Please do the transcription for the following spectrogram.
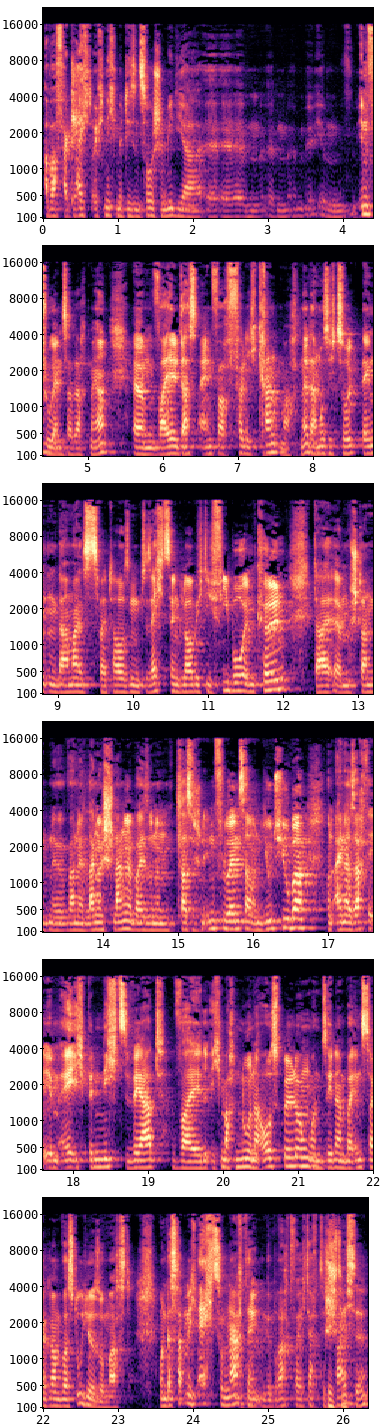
Aber vergleicht euch nicht mit diesen Social Media äh, ähm, ähm, ähm, Influencer, sagt man ja, ähm, weil das einfach völlig krank macht. Ne? Da muss ich zurückdenken, damals 2016, glaube ich, die FIBO in Köln. Da ähm, stand eine, war eine lange Schlange bei so einem klassischen Influencer und YouTuber und einer sagte eben, ey, ich bin nichts wert, weil ich mache nur eine Ausbildung und sehe dann bei Instagram, was du hier so machst. Und das hat mich echt zum Nachdenken gebracht, weil ich dachte, Richtig. scheiße,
